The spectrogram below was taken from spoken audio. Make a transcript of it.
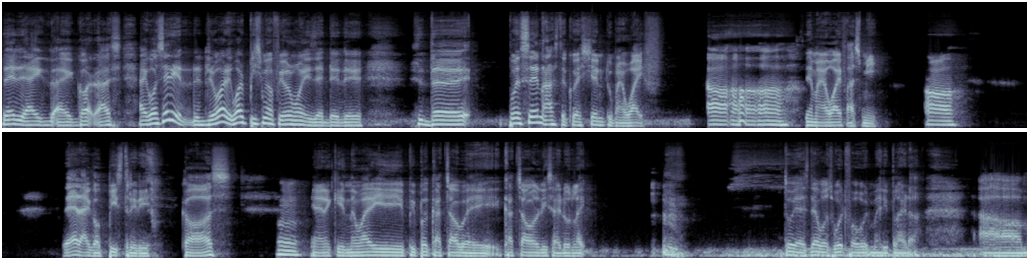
Then I I got asked. I was saying it. What what pissed me off even more is that the the, the person asked the question to my wife. Uh, uh, uh, Then my wife asked me. uh, Then I got pissed really. Cause mm, எனக்கு இந்த மாதிரி people kacau by kacau all this I don't like. so yes, that was word for word my reply. Da. Um,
